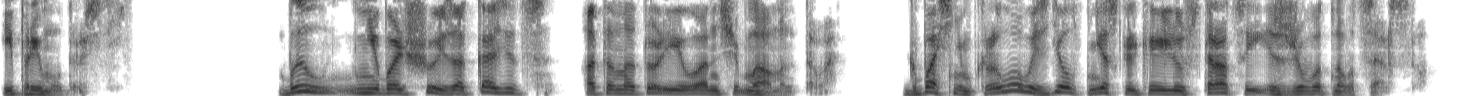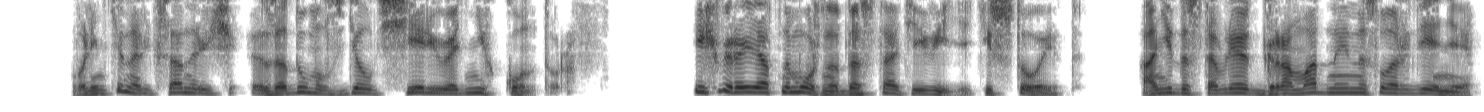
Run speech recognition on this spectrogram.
и премудростей. Был небольшой заказец от Анатолия Ивановича Мамонтова. К басням Крылова сделать несколько иллюстраций из животного царства. Валентин Александрович задумал сделать серию одних контуров. Их, вероятно, можно достать и видеть, и стоит. Они доставляют громадное наслаждение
